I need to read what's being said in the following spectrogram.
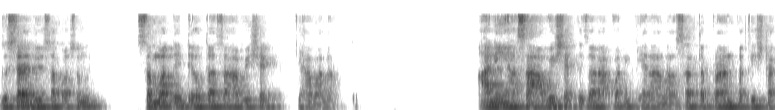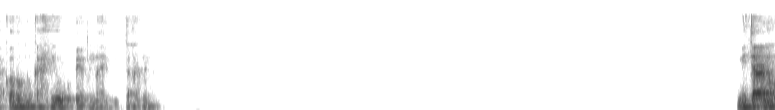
दुसऱ्या दिवसापासून संबंधित देवताचा अभिषेक घ्यावा लागतो. आणि असा अभिषेक जर आपण घेणार नसाल तर प्राणप्रतिष्ठा करून काही उपयोग नाही मित्रांनो. मित्रांनो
